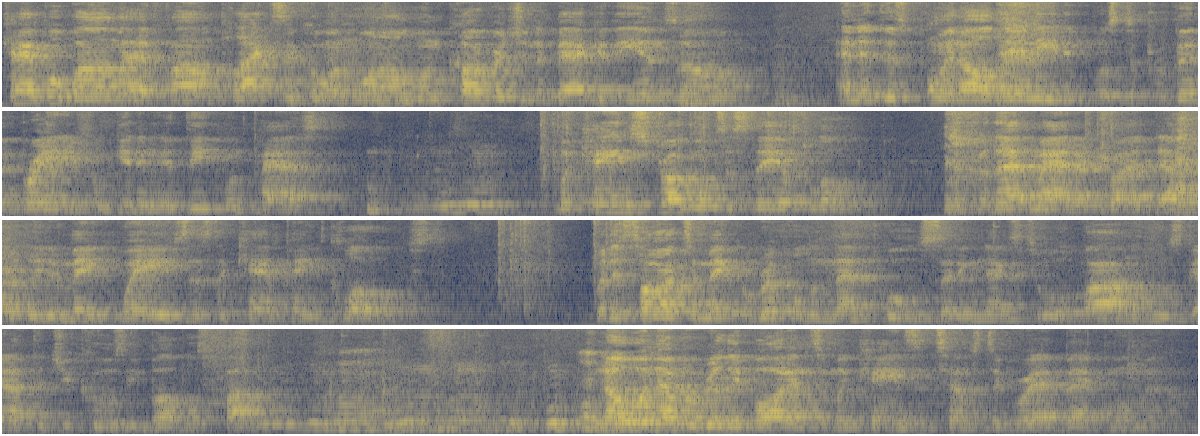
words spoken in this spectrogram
Camp Obama had found Plaxico and one-on-one coverage in the back of the end zone, and at this point all they needed was to prevent Brady from getting a deep one past him. McCain struggled to stay afloat, and for that matter tried desperately to make waves as the campaign closed. But it's hard to make a ripple in that pool sitting next to Obama, who's got the jacuzzi bubbles popping. no one ever really bought into McCain's attempts to grab back momentum.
